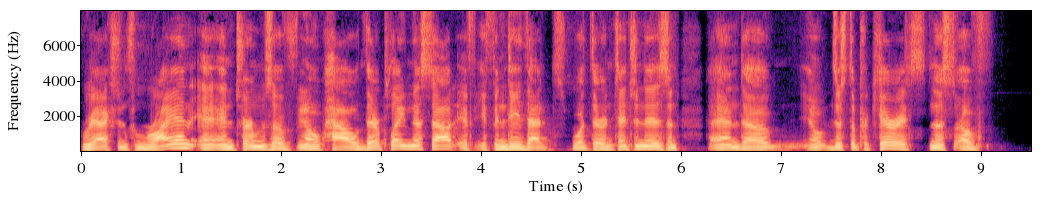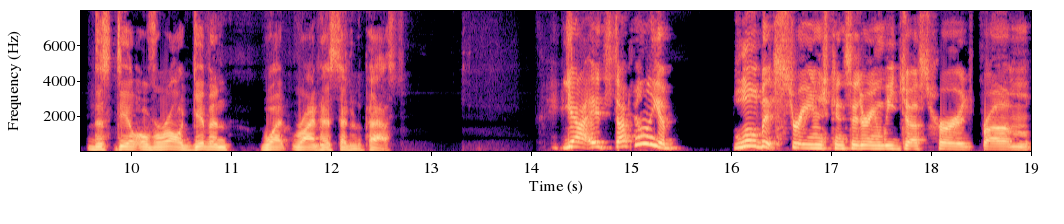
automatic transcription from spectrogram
reaction from Ryan in, in, terms of you know how they're playing this out, if if indeed that's what their intention is, and and uh, you know just the precariousness of this deal overall, given what Ryan has said in the past? Yeah, it's definitely a little bit strange considering we just heard from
